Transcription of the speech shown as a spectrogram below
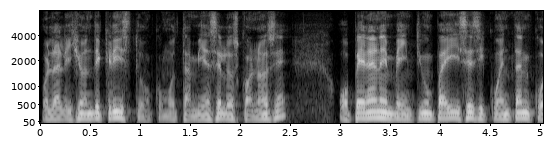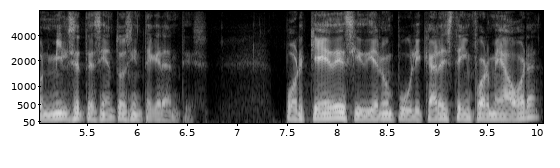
o la Legión de Cristo, como también se los conoce, operan en 21 países y cuentan con 1.700 integrantes. ¿Por qué decidieron publicar este informe ahora?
